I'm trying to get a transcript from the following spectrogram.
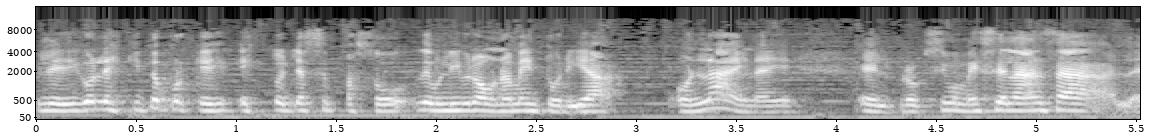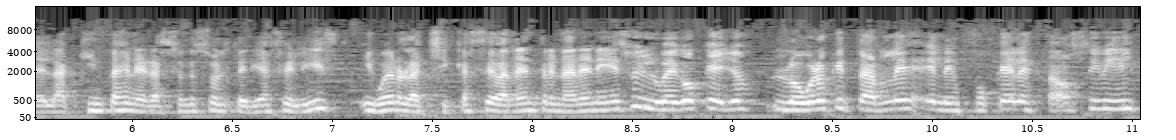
y le digo les quito porque esto ya se pasó de un libro a una mentoría online. El próximo mes se lanza la quinta generación de soltería feliz y bueno, las chicas se van a entrenar en eso y luego que ellos logro quitarle el enfoque del Estado civil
